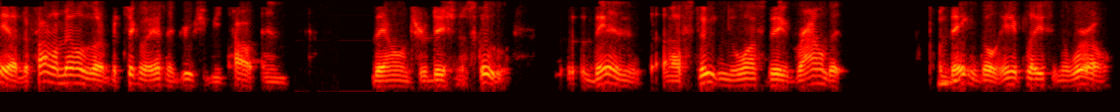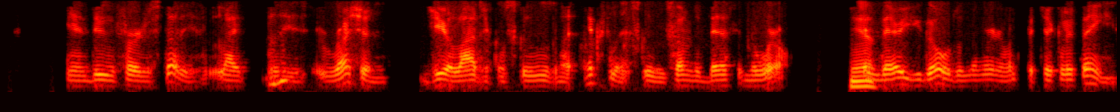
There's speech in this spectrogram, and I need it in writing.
yeah, the fundamentals of a particular ethnic group should be taught in their own traditional school. Then a student, once they're grounded, they can go any place in the world and do further studies. Like Mhm. these Russian geological schools are excellent schools, some of the best in the world. Yeah. And there you go to learn on particular things,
